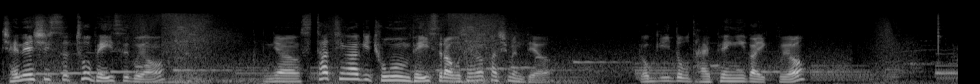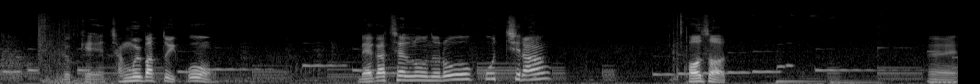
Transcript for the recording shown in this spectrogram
제네시스 2 베이스고요. 그냥 starting하기 좋은 베이스라고 생각하시면 돼요. 여기도 달팽이가 있고요. 이렇게 작물밭도 있고 메가첼론으로 꽃이랑 버섯 네,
